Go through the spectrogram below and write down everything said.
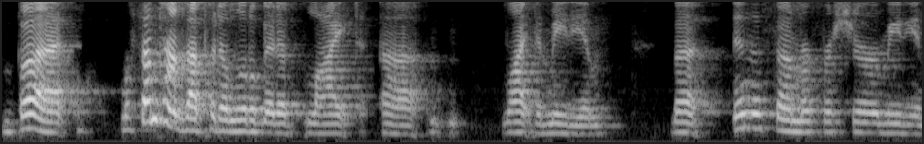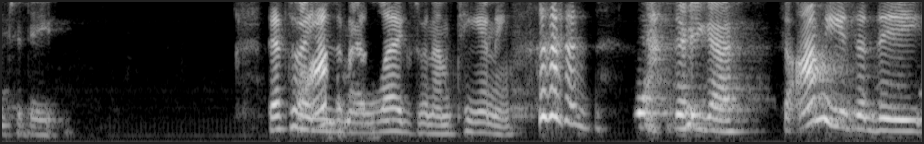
but well, sometimes I put a little bit of light, uh, light to medium but in the summer for sure, medium to deep. That's what so I I'm, use in my legs when I'm tanning. yeah, there you go. So I'm using the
